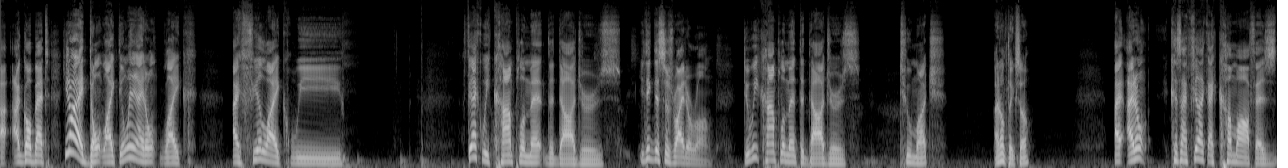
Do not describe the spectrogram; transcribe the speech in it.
I, I go back to you know what I don't like. The only thing I don't like, I feel like we, I feel like we compliment the Dodgers. You think this is right or wrong? Do we compliment the Dodgers too much? I don't think so. I, I don't because I feel like I come off as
